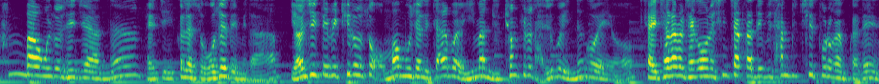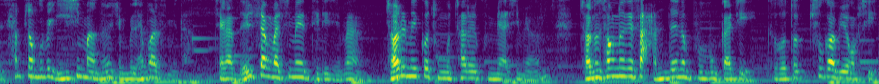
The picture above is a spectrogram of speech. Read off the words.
한 방울도 새지 않는 벤츠 E클래스 5세대입니다. 연식 대비 키로수 엄마무시하게 짧아요. 26,000km 달리고 있는 거예요. 자, 이 차량을 제가 오늘 신차가 대비 37% 감가된 3,920만 원에 준비를 해봤습니다. 제가 늘상 말씀해 드리지만 저를 믿고 중고차를 구매하시면 저는 성능에서 안 되는 부분까지 그것도 추가 비용 없이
